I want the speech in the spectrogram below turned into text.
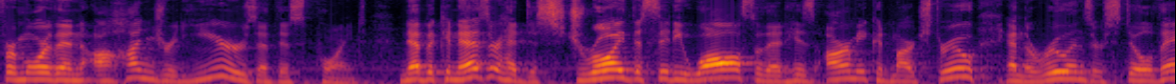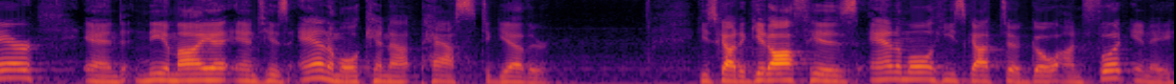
for more than a hundred years at this point. Nebuchadnezzar had destroyed the city wall so that his army could march through, and the ruins are still there, and Nehemiah and his animal cannot pass together. He's got to get off his animal, he's got to go on foot in a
